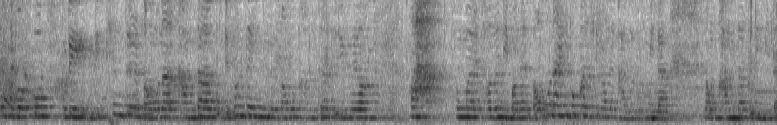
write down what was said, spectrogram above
너무 고맙고 우리 우리 팀들 너무나 감사하고 우리 선생님들 너무 감사드리고요. 아 정말 저는 이번에 너무나 행복한 시간을 가졌습니다. 너무 감사드립니다.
